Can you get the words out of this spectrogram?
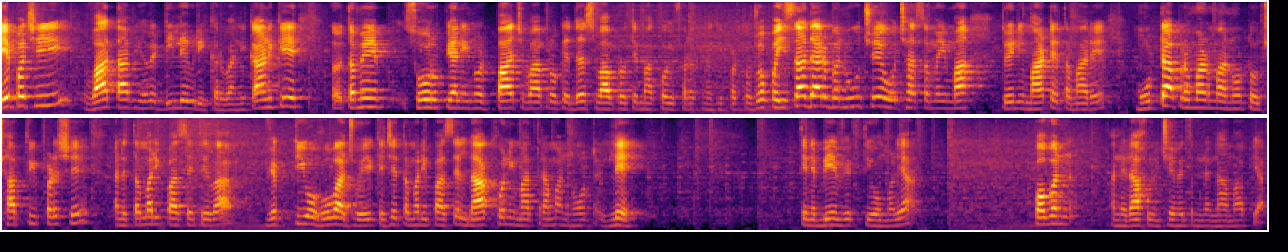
એ પછી વાત આવી હવે ડિલિવરી કરવાની. કારણ કે તમે સો રૂપિયાની નોટ પાંચ વાપરો કે દસ વાપરો તેમાં કોઈ ફરક નથી પડતો. જો પૈસાદાર બનવું છે ઓછા સમયમાં, તો એની માટે તમારે મોટા પ્રમાણમાં નોટો છાપવી પડશે અને તમારી પાસે તેવા વ્યક્તિઓ હોવા જોઈએ કે જે તમારી પાસે લાખોની માત્રામાં નોટ લે. તેને બે વ્યક્તિઓ મળ્યા, પવન અને રાહુલ, જે મેં તમને નામ આપ્યા.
